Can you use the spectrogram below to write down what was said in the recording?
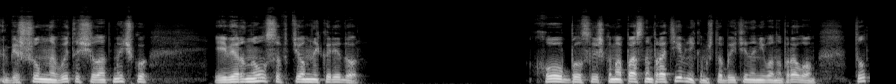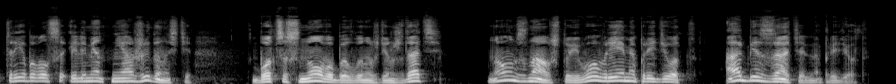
бесшумно вытащил отмычку и вернулся в темный коридор. Хоуп был слишком опасным противником, чтобы идти на него напролом. Тут требовался элемент неожиданности — Ботса снова был вынужден ждать, но он знал, что его время придет, обязательно придет.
